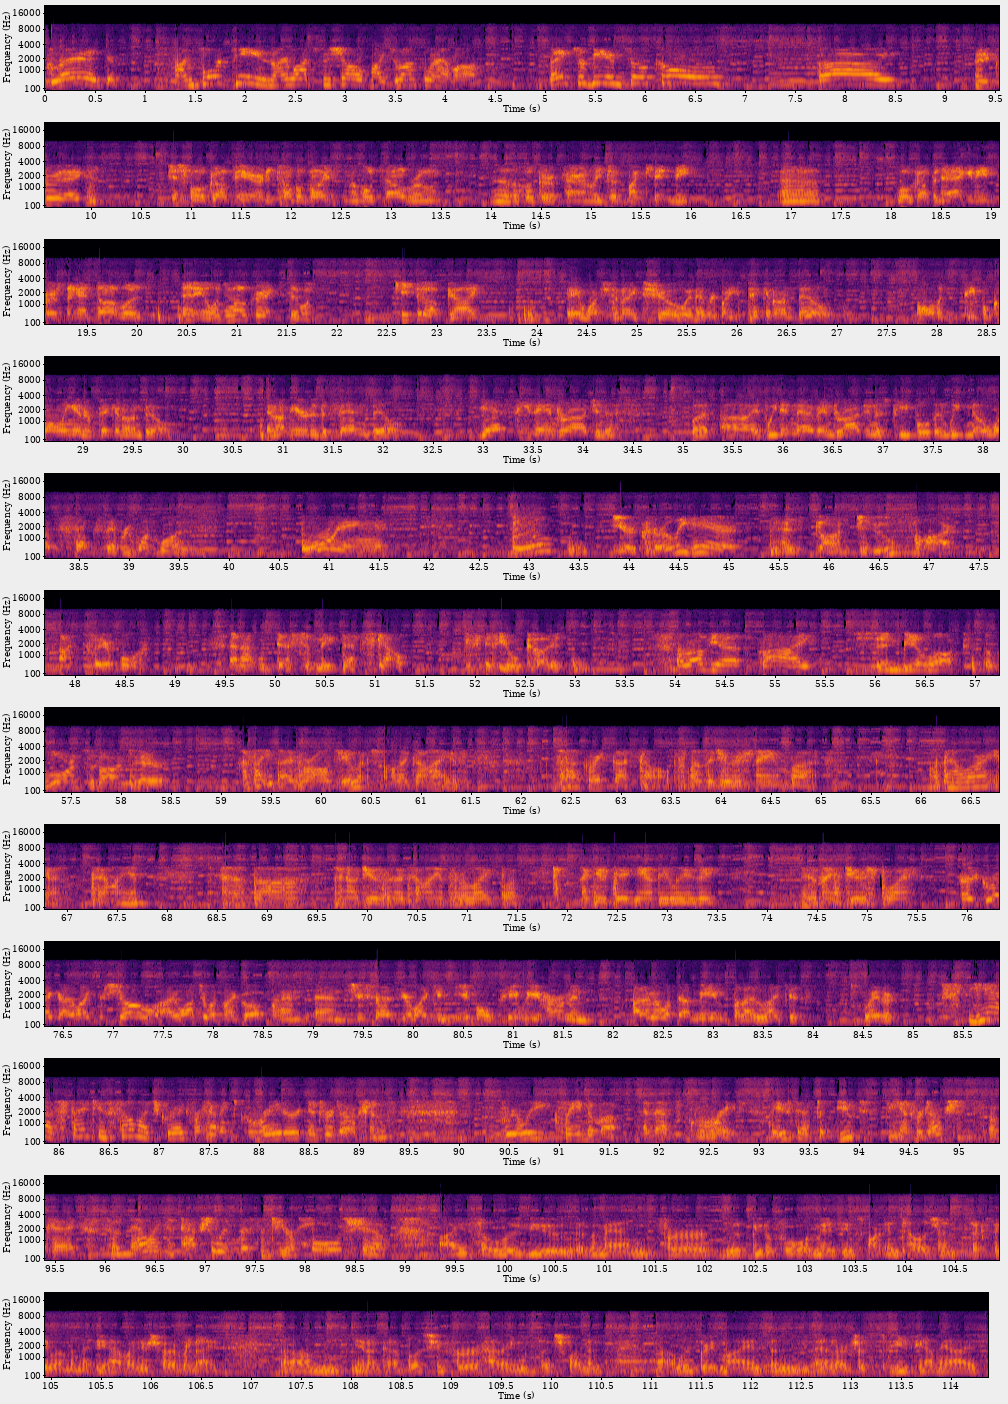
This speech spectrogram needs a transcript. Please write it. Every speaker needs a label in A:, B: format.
A: Greg, I'm 14 and I watch the show with my drunk grandma. Thanks for being so cool. Bye.
B: Hey, Greg. Just woke up here in a tub of ice in the hotel room. Uh, the hooker apparently took my kidney. Uh, woke up in agony. First thing I thought was, hey, I wonder how Greg's doing. Keep it up, guy.
C: Hey, watch tonight's show, and everybody's picking on Bill. All the people calling in are picking on Bill. And I'm here to defend Bill. Yes, he's androgynous. But uh, if we didn't have androgynous people, then we'd know what sex everyone was. Boring.
B: Bill, your curly hair has gone too far. I clear more, and I will decimate that scalp if you don't cut it. I love you. Bye. Sin be a lock of Lauren Sivan's hair.
D: I thought you guys were all Jewish, all the guys. I thought Greg Gutfeld was a Jewish name, but what the hell are you? Italian? And uh, I know Jews and Italians are alike, but I do dig Andy Levy. He's a nice Jewish boy.
E: Hey, Greg, I like the show. I watch it with my girlfriend, and she says you're like an evil Pee Wee Herman. I don't know what that means, but I like it. Later.
F: Yes, thank you so much, Greg, for having greater introductions. Really cleaned them up, and that's great. I used to have to mute the introductions, okay? So now I can actually listen to your whole show.
G: I salute you as a man for the beautiful, amazing, smart, intelligent, sexy women that you have on your show every night. Um, you know, God bless you for having such women uh, with great minds and, and are just easy on the eyes.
